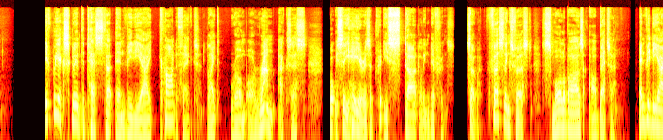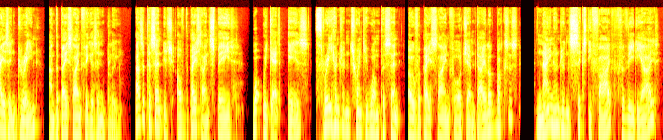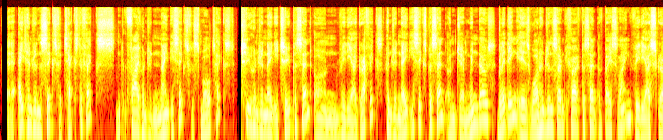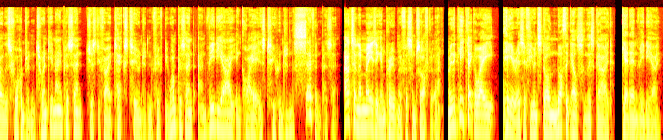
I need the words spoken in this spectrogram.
If we exclude the tests that NVDI can't affect, like ROM or RAM access, what we see here is a pretty startling difference. So, first things first, smaller bars are better. NVDI is in green and the baseline figures in blue. As a percentage of the baseline speed, what we get is 321% over baseline for gem dialog boxes, 965 for VDI, uh, Uh, 806 for text effects, 596 for small text, 282% on VDI graphics, 186% on Gem Windows. Blitting is 175% of baseline, VDI scroll is 429%, justified text 251%, and VDI Inquire is 207%. That's an amazing improvement for some software. I mean, the key takeaway here is if you install nothing else in this guide, get NVDI.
